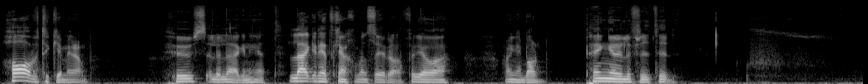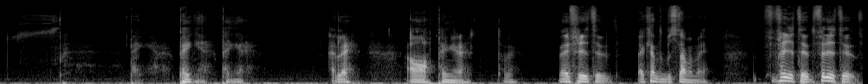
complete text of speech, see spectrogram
Hav tycker jag mer om. Hus eller lägenhet? Lägenhet kanske man säger då, för jag har inga barn. Pengar eller fritid? Pengar, pengar, pengar. Eller? Ja, pengar Nej, fritid. Jag kan inte bestämma mig. Fritid, fritid.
